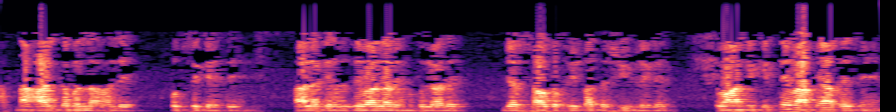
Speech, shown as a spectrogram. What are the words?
اپنا حال کب اللہ والے خود سے کہتے ہیں۔ حالانکہ حضرت والا رحمۃ اللہ علیہ جب ساؤتھ افریقہ تشریف لے گئے تو وہاں کے کتنے واقعات ایسے ہیں؟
